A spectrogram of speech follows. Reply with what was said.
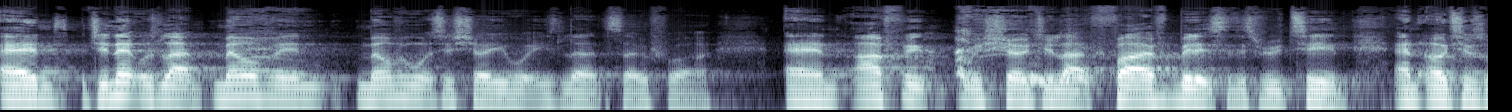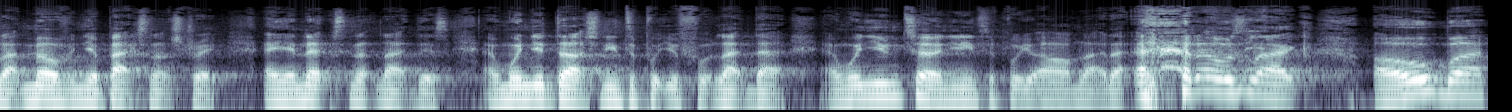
and Janette was like, Melvin, Melvin wants to show you what he's learnt so far. And I think we showed you like five minutes of this routine. And Oti was like, Melvin, your back's not straight. And your neck's not like this. And when you dance, you need to put your foot like that. And when you turn, you need to put your arm like that. And I was like, oh my.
